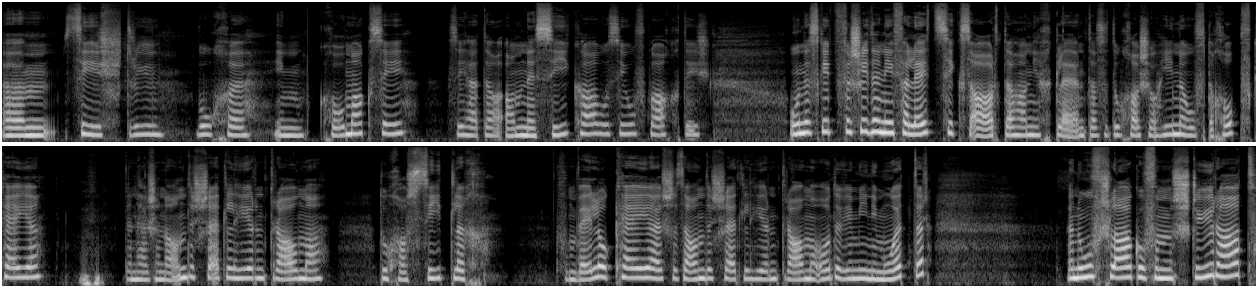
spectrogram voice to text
Ähm, sie war drei Wochen im Koma. Gewesen. Sie hatte eine Amnesie, gehabt, wo sie aufgewacht ist. Und es gibt verschiedene Verletzungsarten, habe ich gelernt. Also du kannst schon hinten auf den Kopf fallen, dann hast du ein anderes Schädelhirntrauma. Du kannst seitlich vom Velo fallen, hast ein anderes Schädelhirntrauma. Oder wie meine Mutter. Ein Aufschlag auf dem Steuerrad,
